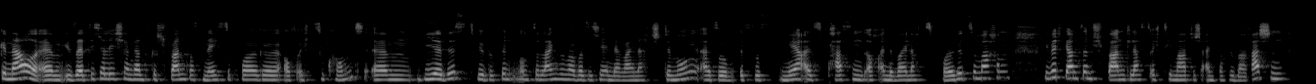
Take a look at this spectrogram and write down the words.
Genau, ähm, ihr seid sicherlich schon ganz gespannt, was nächste Folge auf euch zukommt. Ähm, wie ihr wisst, wir befinden uns so langsam aber sicher in der Weihnachtsstimmung. Also ist es mehr als passend, auch eine Weihnachtsfolge zu machen. Die wird ganz entspannt, lasst euch thematisch einfach überraschen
